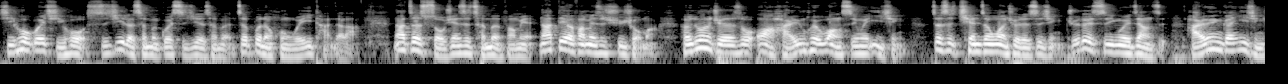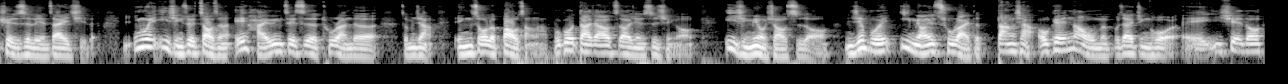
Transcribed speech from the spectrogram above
期货归期货，实际的成本归实际的成本，这不能混为一谈的啦。那这首先是成本方面，那第二方面是需求嘛。很多人觉得说，哇，海运会旺是因为疫情。这是千真万确的事情，绝对是因为这样子，海运跟疫情确实是连在一起的。因为疫情，所以造成诶海运这次的突然的怎么讲，营收的暴涨了。不过大家要知道一件事情哦，疫情没有消失哦。你今天不会疫苗一出来的当下，OK，那我们不再进货了，诶，一切都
